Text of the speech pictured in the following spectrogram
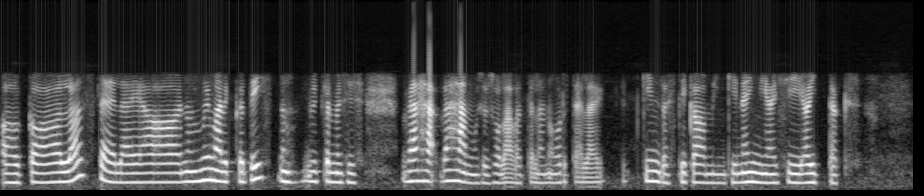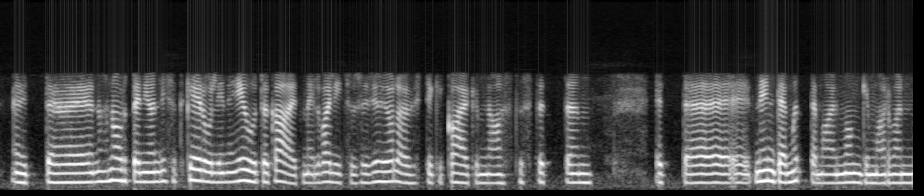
aga lastele ja noh, võimalik ka teist, noh, ütleme siis vähe, vähemuses olevatele noortele, et kindlasti ka mingi nänni asi aitaks et eh, noh, noorteni on lihtsalt keeruline jõuda ka, et meil valitsuses ei ole ühtegi kahekümneaastast, et ehm, et eh, nende mõttemaailm ongi, ma arvan,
